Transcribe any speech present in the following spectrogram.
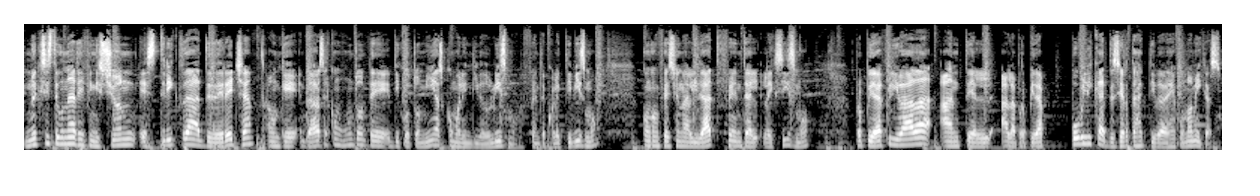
No existe una definición estricta de derecha, aunque dadas el conjunto de dicotomías como el individualismo frente al colectivismo, confesionalidad frente al lexismo, propiedad privada ante a la propiedad pública de ciertas actividades económicas,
